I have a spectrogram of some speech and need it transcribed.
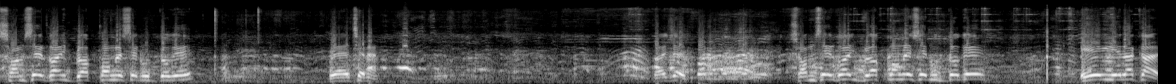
শমশেরগঞ্জ ব্লক কংগ্রেসের উদ্যোগে হয়েছে না? শমশেরগঞ্জ ব্লক কংগ্রেসের উদ্যোগে এই এলাকার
